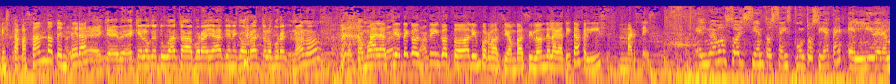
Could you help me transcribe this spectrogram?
¿Qué está pasando? ¿Te enteras? Es que, es que lo que tú gastas por allá tienes que ahorrártelo por aquí. No, no. Te contamos A las después. 7.5 toda la información. Vacilón de la gatita. Feliz martes. El nuevo Sol 106.7, el líder en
